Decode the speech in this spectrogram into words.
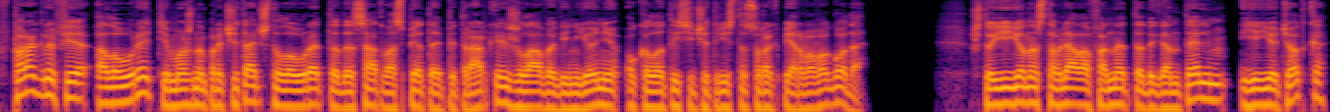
В параграфе о Лауретте можно прочитать, что Лауретта де Сад, воспетая Петраркой, жила в Авиньоне около 1341 года, что ее наставляла Фанетта де Гантельм, ее тетка,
